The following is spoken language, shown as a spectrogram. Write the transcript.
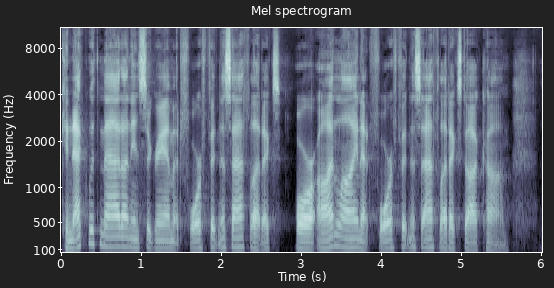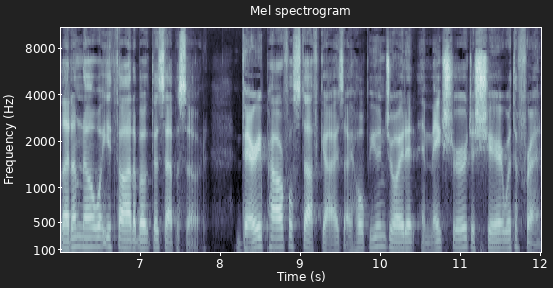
Connect with Matt on Instagram at 4fitnessathletics or online at 4fitnessathletics.com. Let him know what you thought about this episode. Very powerful stuff, guys. I hope you enjoyed it and make sure to share it with a friend.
